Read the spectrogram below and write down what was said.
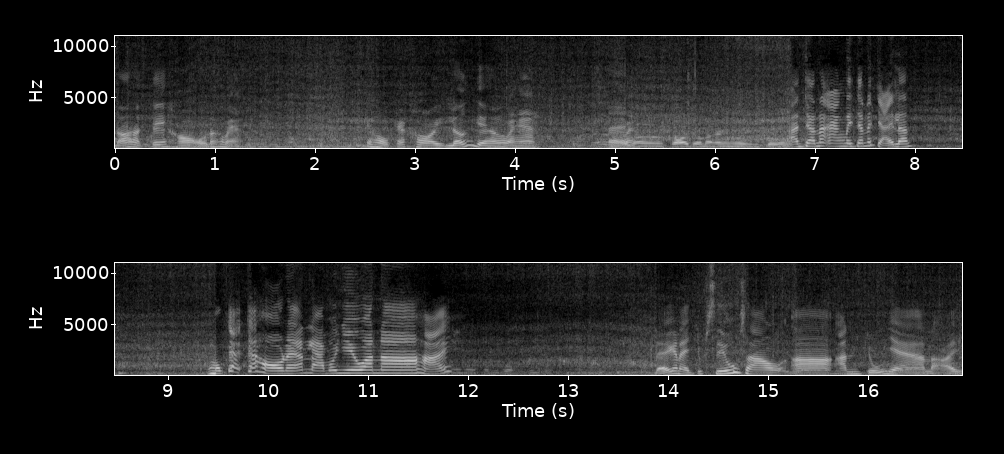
đó là cái hồ đó các bạn. Cái hồ cá khôi lớn vậy hả các bạn ha đây coi cho nó ăn anh cho nó ăn đi cho nó chạy lên. Một cái cái hồ này anh làm bao nhiêu anh ờ, Hải? Để cái này chút xíu sau à, anh chủ nhà lại.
